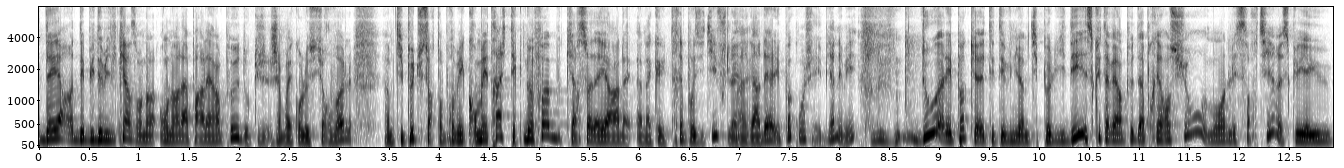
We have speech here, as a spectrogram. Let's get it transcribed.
D'ailleurs, début 2015, on, en- on en a parlé un peu, donc j'aimerais qu'on le survole un petit peu. Tu sors ton premier court-métrage, Technophobe, qui reçoit d'ailleurs un, un accueil très positif. Je l'avais regardé à l'époque, moi j'avais bien aimé. D'où, à l'époque, t'étais venu un petit peu l'idée. Est-ce que tu avais un peu d'appréhension au moment de les sortir? Est-ce qu'il y a eu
